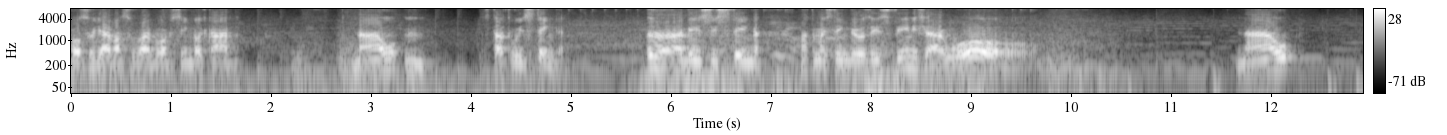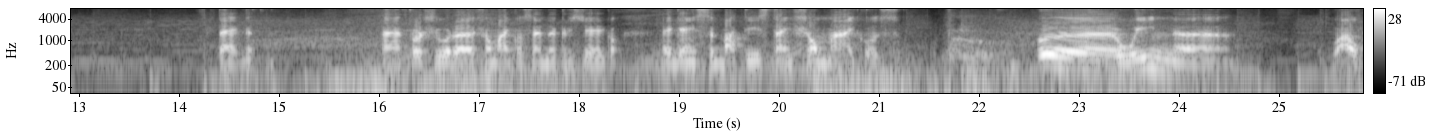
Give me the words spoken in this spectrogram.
Also you have a survivor single card. Now, mm, start with Sting. Uh, against Sting. But my Sting uses finisher. Whoa. Now, tag. Uh, for sure uh, Shawn Michaels and uh, Chris Jericho against Batista and Shawn Michaels. Uh, win. wow.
